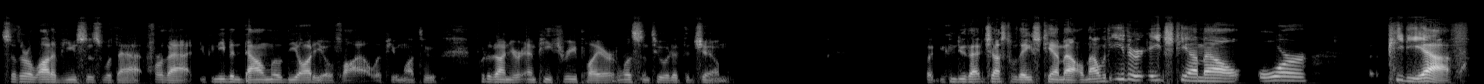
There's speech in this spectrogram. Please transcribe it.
So there are a lot of uses with that for that. You can even download the audio file if you want to put it on your MP3 player and listen to it at the gym. But you can do that just with HTML. Now with either HTML or PDF,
